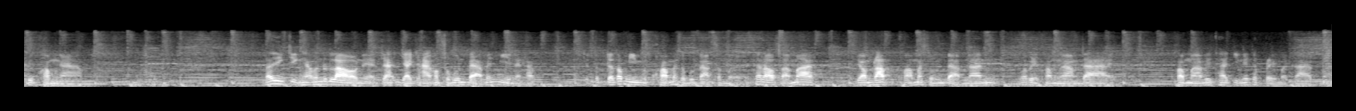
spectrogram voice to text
คือความงาม แล้วจริงๆครับมนุษย์เราเนี่ยจะอยากจะหาความสมบูรณ์แบบไม่มีนะครับจะจะต้องมีความไม่สมบูรณ์แบบเสมอ ถ้าเราสามารถยอมรับความไม่สมบูรณ์แบบนั้น ว่าเป็นความงามได้ ความงามที่แท้จริงก็จะเปล่งประกายออกมา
